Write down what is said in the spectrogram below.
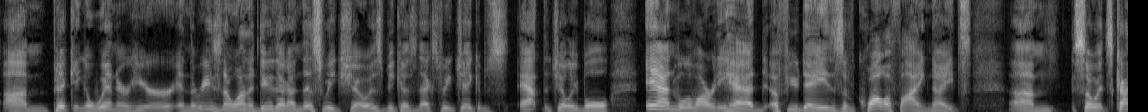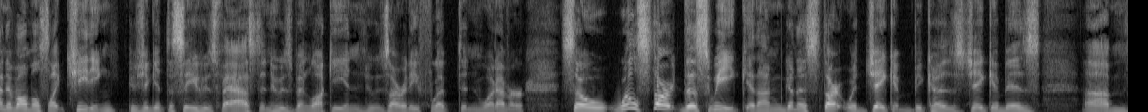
um, picking a winner here. And the reason I want to do that on this week's show is because next week Jacob's at the Chili Bowl and we'll have already had a few days of qualifying nights. Um, so it's kind of almost like cheating because you get to see who's fast and who's been lucky and who's already flipped and whatever. So we'll start this week, and I'm going to start with Jacob because Jacob is um,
